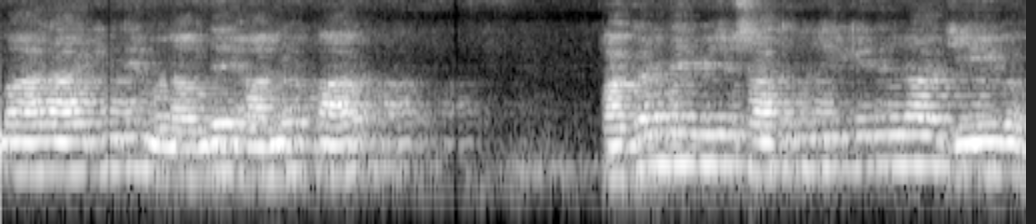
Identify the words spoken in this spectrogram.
ਮਹਾਰਾਜ ਕਹਿੰਦੇ ਮਨਾਉਂਦੇ ਹਨ ਪਰ ਫਾਗਣ ਦੇ ਵਿੱਚ ਸਤਿਗੁਰੂ ਜੀ ਕਹਿੰਦੇ ਉਹਨਾਂ ਜੀਵ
